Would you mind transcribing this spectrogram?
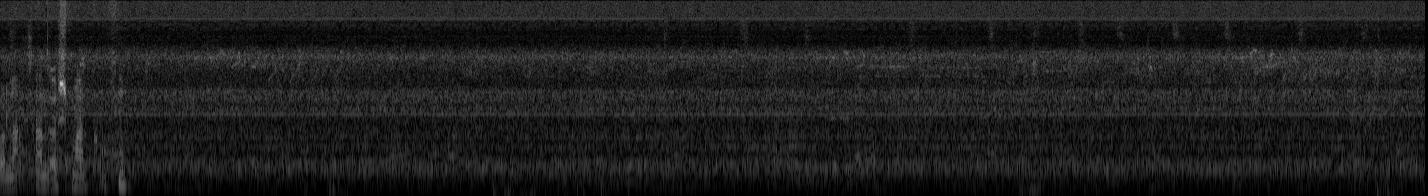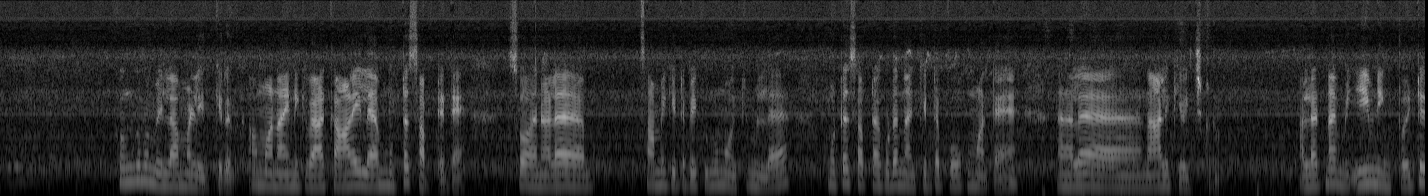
போடலாம். சந்தோஷமாக இருக்கும். குங்குமம் இல்லாமல் இருக்கிறது. ஆமாம் நான் இன்றைக்கி வே காலையில் முட்டை சாப்பிட்டுட்டேன். ஸோ அதனால் சாமிக்கிட்ட போய் குங்குமம் வைக்க முடியல. முட்டை சாப்பிட்டா கூட நான் கிட்டே போக மாட்டேன். அதனால் நாளைக்கு வச்சுக்கணும். அல்லாட்டினா ஈவினிங் போயிட்டு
